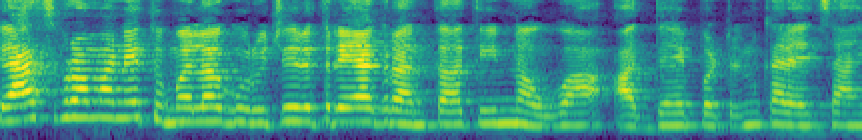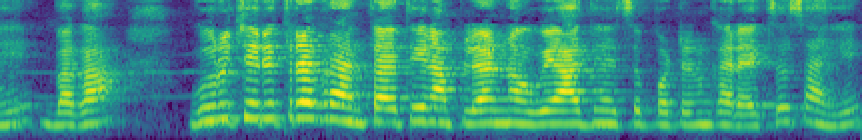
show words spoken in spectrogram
त्याचप्रमाणे तुम्हाला गुरुचरित्र या ग्रंथातील नववा अध्याय पठण करायचा आहे. बघा गुरुचरित्र ग्रंथातील आपल्याला नवव्या अध्यायाचं पठण करायचंच आहे.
